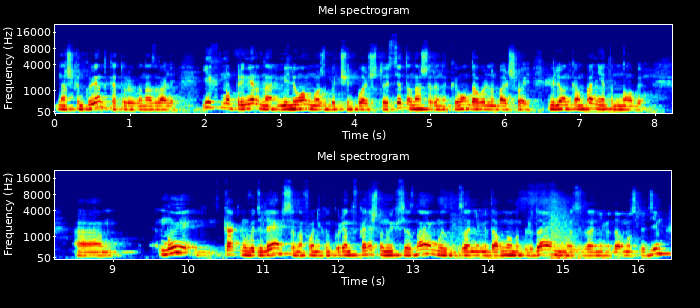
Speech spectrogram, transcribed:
наши конкуренты, которые вы назвали, их ну, примерно миллион, может быть, чуть больше. То есть это наш рынок, и он довольно большой. Миллион компаний – это много. Эм, мы, как мы выделяемся на фоне конкурентов, конечно, мы их все знаем, мы за ними давно наблюдаем, мы за ними давно следим.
